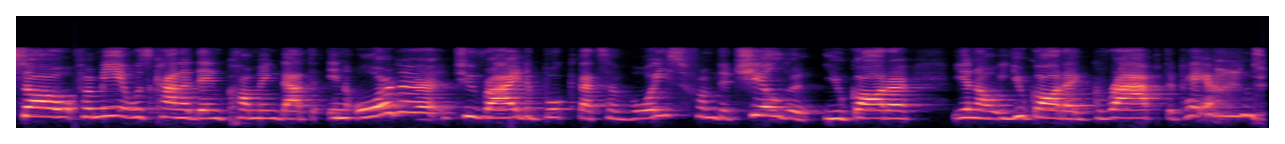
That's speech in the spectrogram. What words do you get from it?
so for me, it was kind of then coming that in order to write a book that's a voice from the children, you gotta you know, you gotta grab the parent,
